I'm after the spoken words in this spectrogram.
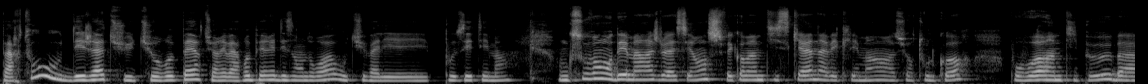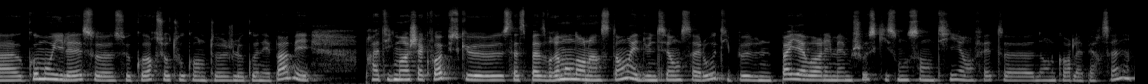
partout ou déjà tu, tu repères, tu arrives à repérer des endroits où tu vas les poser tes mains? Donc souvent au démarrage de la séance, je fais comme un petit scan avec les mains sur tout le corps pour voir un petit peu bah, comment il est ce, ce corps, surtout quand je le connais pas, mais pratiquement à chaque fois, puisque ça se passe vraiment dans l'instant, et d'une séance à l'autre, il peut ne pas y avoir les mêmes choses qui sont senties en fait euh, dans le corps de la personne.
